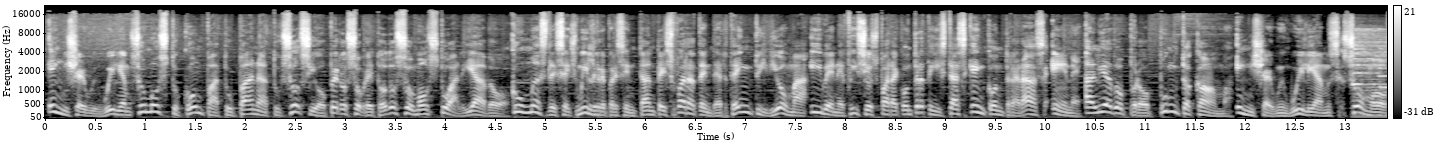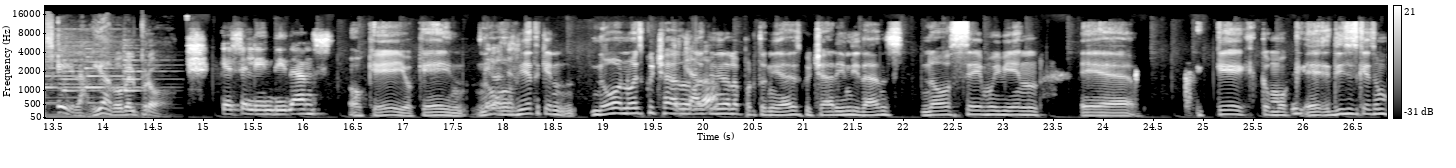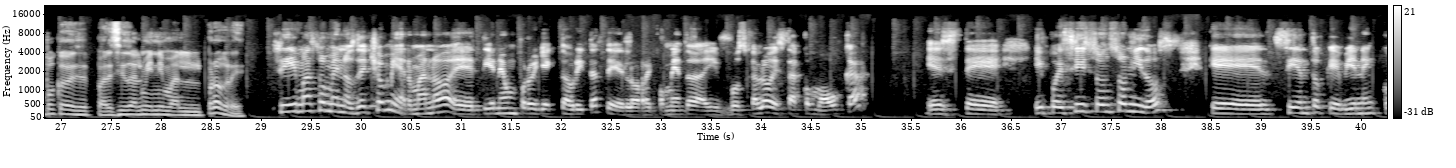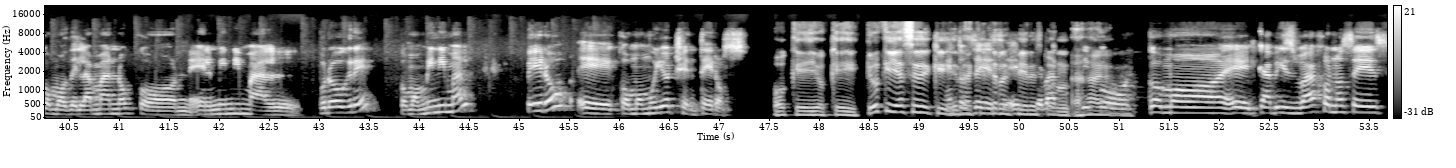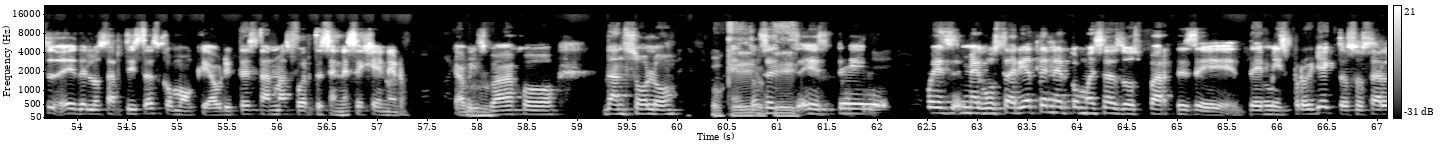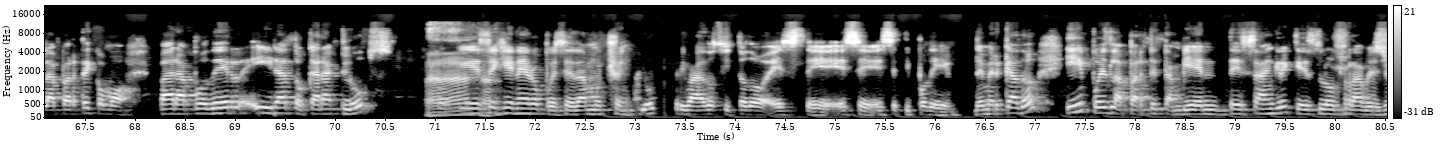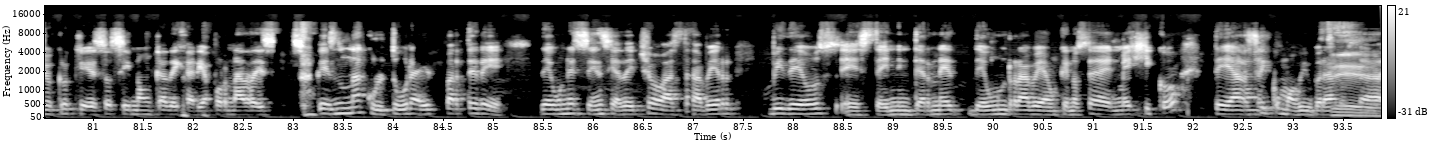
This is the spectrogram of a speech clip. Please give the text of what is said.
En Sherwin Williams somos tu compa, tu pana, tu socio, pero sobre todo somos tu aliado, con más de 6.000 representantes para atenderte en tu idioma y beneficios para contratistas que encontrarás en aliadopro.com. En Sherwin Williams somos el aliado del PRO. Que es el Indie Dance. Ok, ok. No, fíjate que no, no he escuchado, no he tenido la oportunidad de escuchar Indie Dance. No sé muy bien... Eh, que como eh, dices que es un poco parecido al minimal progre. Sí, más o menos. De hecho, mi hermano eh, tiene un proyecto ahorita, te lo recomiendo ahí, búscalo, está como Oka. Este, y pues sí, son sonidos que siento que vienen como de la mano con el minimal progre, como minimal, pero eh, como muy ochenteros. Ok, ok. Creo que ya sé de qué, ¿a qué te refieres. Este, como el cabizbajo, no sé, es eh, de los artistas como que ahorita están más fuertes en ese género cabizbajo, dan solo. Entonces, este, pues me gustaría tener como esas dos partes de, de, mis proyectos, o sea, la parte como para poder ir a tocar a clubs, porque ese género pues se da mucho en clubes privados y todo este, ese, ese tipo de, de, mercado, y pues la parte también de sangre, que es los rabes, yo creo que eso sí nunca dejaría por nada, es, es una cultura, es parte de, de una esencia, de hecho hasta ver videos este, en internet de un rave, aunque no sea en México, te hace como vibrar.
